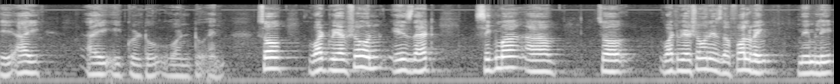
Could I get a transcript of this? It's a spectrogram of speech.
a i i equal to 1 to n. So, what we have shown is that sigma. Uh, so, what we have shown is the following namely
